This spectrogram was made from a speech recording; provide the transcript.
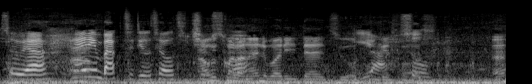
So we are heading back to the hotel to Can we choose call on anybody there to open Yeah, gate for so us? Huh?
